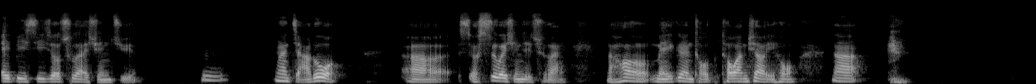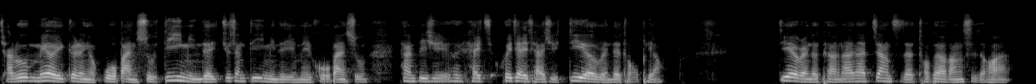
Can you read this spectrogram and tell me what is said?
A、B、C 就出来选举。嗯，那假若呃有四位选举出来，然后每一个人投投完票以后，那 假如没有一个人有过半数，第一名的就算第一名的也没过半数，他们必须会开会再采取第二轮的投票。第二轮的票，那那这样子的投票方式的话，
